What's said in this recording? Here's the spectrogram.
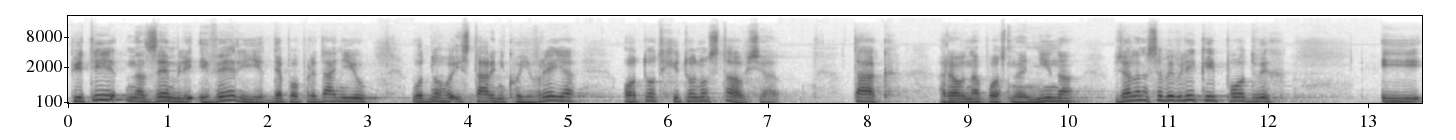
піти на землі Іверії, де по преданню одного із старенького єврея отот хітон остався. Так равнопосна Ніна взяла на себе великий подвиг і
